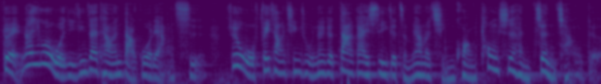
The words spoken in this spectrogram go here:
对。那因为我已经在台湾打过两次，所以我非常清楚那个大概是一个怎么样的情况，痛是很正常的。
